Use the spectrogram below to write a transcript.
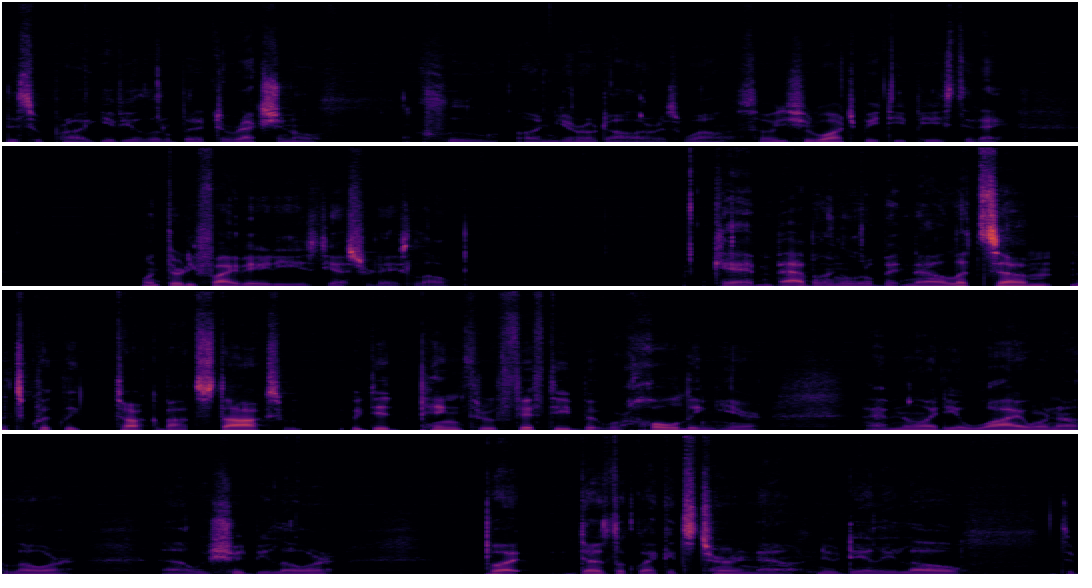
this will probably give you a little bit of directional clue on euro dollar as well so you should watch BTPs today 135.80 is yesterday's low okay I'm babbling a little bit now let's um let's quickly talk about stocks we, we did ping through 50 but we're holding here I have no idea why we're not lower. Uh, we should be lower. But it does look like it's turned now. New daily low. It's a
